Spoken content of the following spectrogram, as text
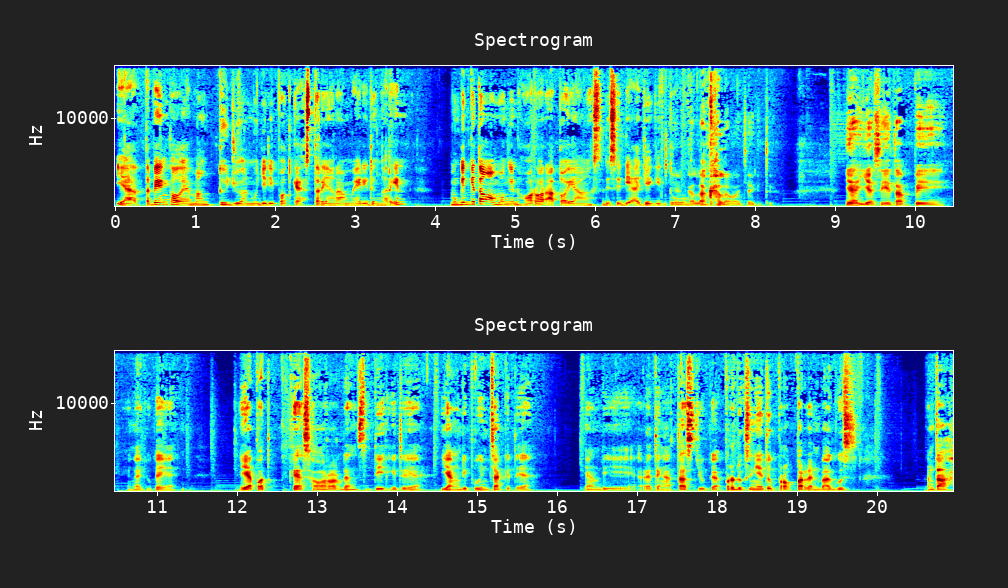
Ya, tapi kan kalau emang tujuanmu jadi podcaster yang rame didengerin, mungkin kita ngomongin horor atau yang sedih-sedih aja gitu. Yang galau-galau aja gitu. Ya iya sih, tapi ya nggak juga ya. Ya podcast horor dan sedih gitu ya, yang di puncak gitu ya. Yang di rating atas juga produksinya itu proper dan bagus. Entah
